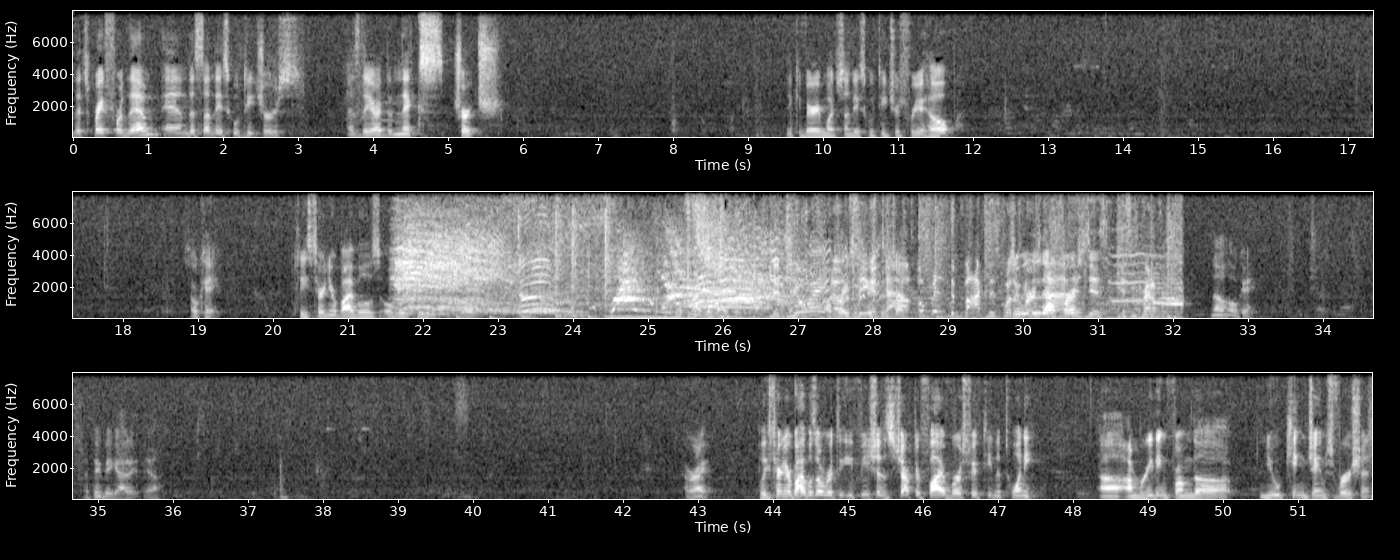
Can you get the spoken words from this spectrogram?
let's pray for them and the Sunday school teachers as they are the next church. Thank you very much, Sunday school teachers, for your help. Okay. Please turn your Bibles over to. Oh. That's not the Bible. The joy Of seeing Christmas a child child. open the boxes for Should the we first do that time first? is just, it's incredible. No? Okay. I think they got it, yeah. All right. Please turn your Bibles over to Ephesians chapter 5, verse 15 to 20. Uh, I'm reading from the New King James Version.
